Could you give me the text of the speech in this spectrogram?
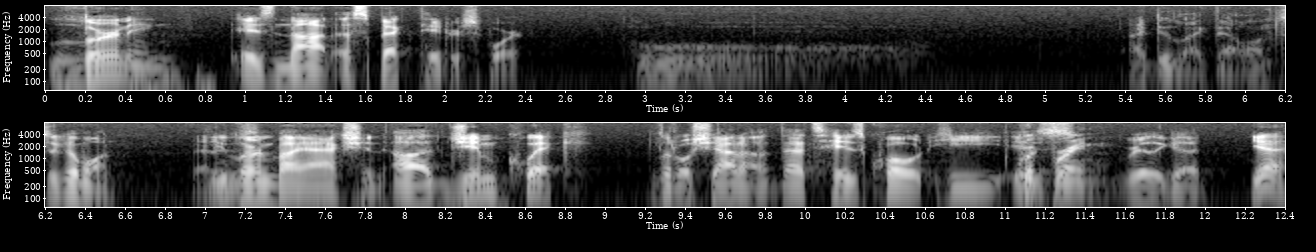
learning is not a spectator sport. I do like that one. It's a good one. That you is. learn by action. Uh, Jim Kwik, little shout out. That's his quote. He Kwik is brain. really good. Yeah.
